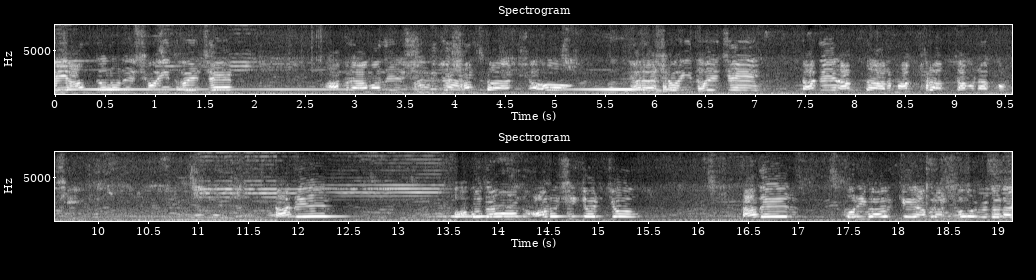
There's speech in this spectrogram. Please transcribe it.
এই আন্দোলনে শহীদ হয়েছেন। আমরা আমাদের সূর্য সন্তান সহ যারা শহীদ হয়েছে, তাদের আত্মার মাত্রাত কামনা করছি। তাদের অবদান, অনস্বীকার্য, তাদের পরিবারকে আমরা সমবেদনা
